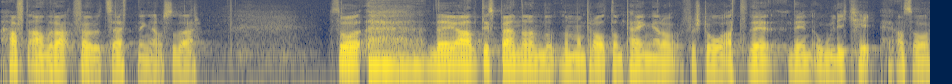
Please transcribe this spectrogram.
haft andra förutsättningar och sådär. Så det är ju alltid spännande när man pratar om pengar och förstå att det, det, är en olikhet. Alltså,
